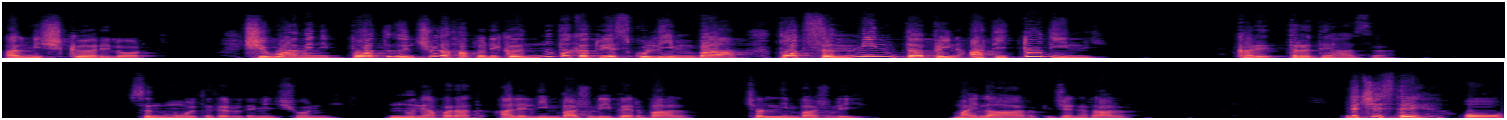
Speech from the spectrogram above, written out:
al mișcărilor. Și oamenii pot, în ciuda faptului că nu păcătuiesc cu limba, pot să mintă prin atitudini care trădează. Sunt multe feluri de minciuni, nu neapărat ale limbajului verbal, ci al limbajului mai larg, general. Deci este o,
